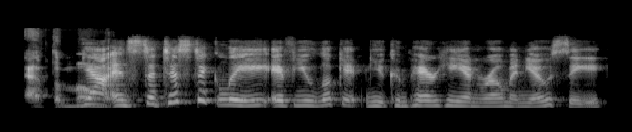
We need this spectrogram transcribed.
at the moment. Yeah, and statistically, if you look at you compare he and Roman Josi,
